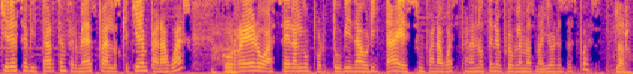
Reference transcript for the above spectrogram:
¿Quieres evitarte enfermedades para los que quieren paraguas? Correr o hacer algo por tu vida ahorita es un paraguas para no tener problemas mayores después. Claro.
